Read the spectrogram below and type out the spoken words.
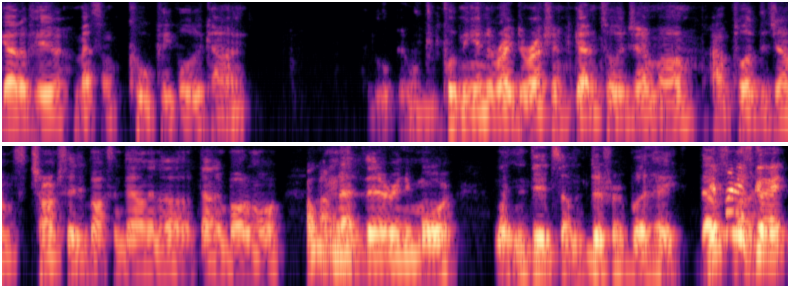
Got up here, met some cool people that kind of put me in the right direction. Got into a gym. Um, I plugged the gyms, Charm City Boxing down in uh down in Baltimore. Oh yeah, I'm not there anymore. Went and did something different, but hey, different is good.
